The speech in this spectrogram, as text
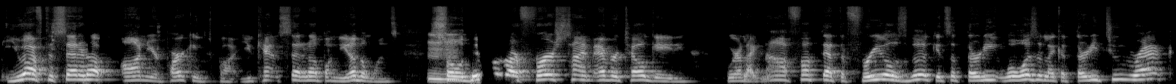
you have to set it up on your parking spot. You can't set it up on the other ones. Mhm. So this was our first time ever tailgating. We are like, nah, fuck that. The Frios, look, it's a 30, what was it, like a 32 rack?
